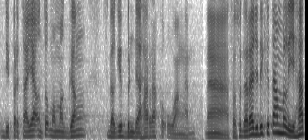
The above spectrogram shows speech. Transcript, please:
dipercaya untuk memegang sebagai bendahara keuangan. Nah, saudara, jadi kita melihat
